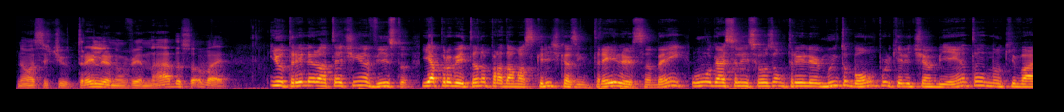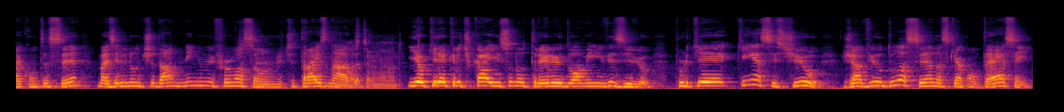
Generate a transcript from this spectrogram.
Não assistir o trailer, não ver nada, só vai. E o trailer eu até tinha visto. E aproveitando para dar umas críticas em trailers também, Um Lugar Silencioso é um trailer muito bom porque ele te ambienta no que vai acontecer, mas ele não te dá nenhuma informação, não te traz Não nada. nada. E eu queria criticar isso no trailer do Homem Invisível, porque quem assistiu já viu duas cenas que acontecem,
